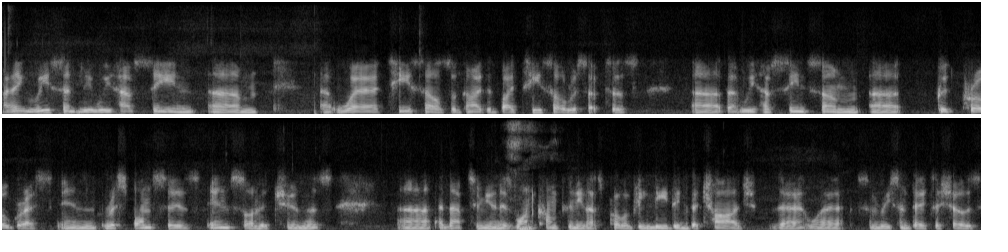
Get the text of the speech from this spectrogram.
I think recently we have seen um, uh, where T cells are guided by T cell receptors uh, that we have seen some good progress in responses in solid tumors. Uh, Adaptimmune is one company that's probably leading the charge there, where some recent data shows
